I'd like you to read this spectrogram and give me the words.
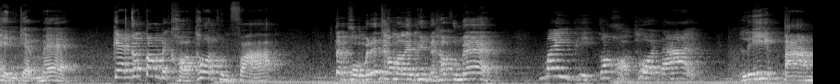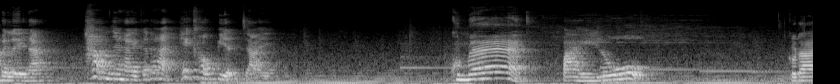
เห็นแก่แม่ แกก็ต้องไปขอโทษคุณฟ้า แต่ผมไม่ได้ทำอะไรผิดนะครับ คุณแม่ ไม่ผิดก็ขอโทษได้ รีบตามไปเลยนะทำยังไงก็ได้ ให้เขาเปลี่ยนใจ คุณแม่ ไปลูก ก็ได้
